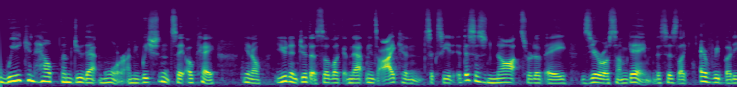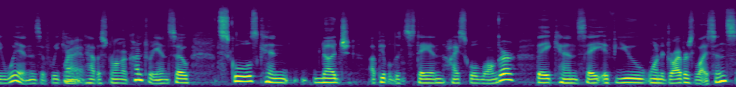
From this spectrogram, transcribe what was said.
we can help them do that more. I mean, we shouldn't say, okay, you know, you didn't do this, so look, and that means I can succeed. This is not sort of a zero sum game. This is like everybody wins if we can Right. have a stronger country. And so schools can nudge uh, people to stay in high school longer. They can say, if you want a driver's license,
